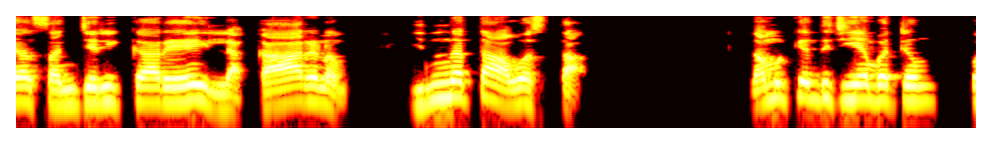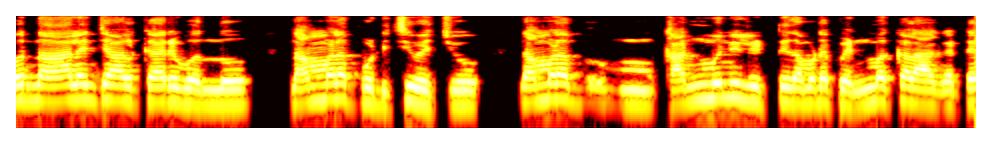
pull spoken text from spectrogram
ഞാൻ സഞ്ചരിക്കാറേ ഇല്ല. കാരണം ഇന്നത്തെ അവസ്ഥ. നമുക്ക് എന്ത് ചെയ്യാൻ പറ്റും? ഒരു നാലഞ്ച് ആൾക്കാർ വന്നു. നമ്മളെ പൊടിച്ചു വെച്ചു. നമ്മളെ കൺമുന്നിലിട്ട് നമ്മുടെ പെൺമക്കളാകട്ടെ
